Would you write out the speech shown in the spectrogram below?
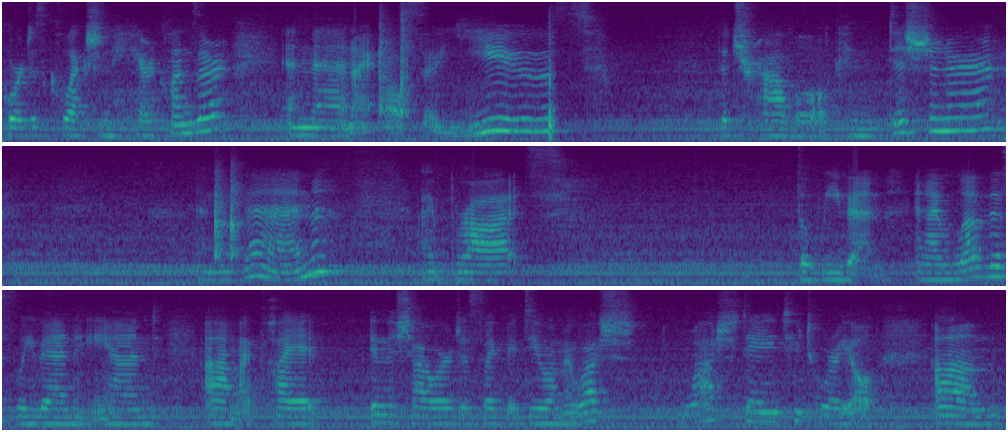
Gorgeous Collection hair cleanser And then I also used the travel conditioner. And then I brought the leave-in. And I love this leave-in and um, I apply it in the shower just like I do on my wash wash day tutorial. Um,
